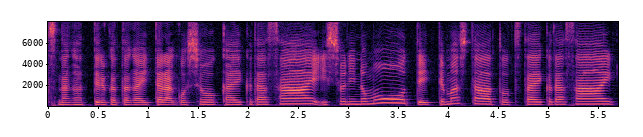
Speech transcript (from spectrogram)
つながってる方がいたらご紹介ください。一緒に飲もうって言ってましたとお伝えください。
